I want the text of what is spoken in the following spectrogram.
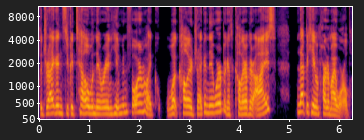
the dragons you could tell when they were in human form, like what color dragon they were because the color of their eyes, and that became a part of my world.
